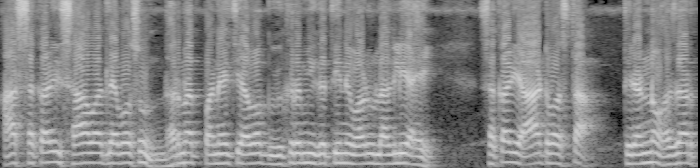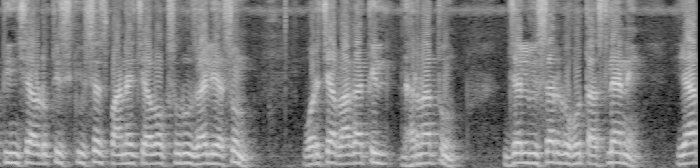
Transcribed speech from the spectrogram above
आज सकाळी सहा वाजल्यापासून धरणात पाण्याची आवक विक्रमी गतीने वाढू लागली आहे. सकाळी आठ वाजता त्र्याण्णव हजार तीनशे अडोतीस क्युसेस पाण्याची आवक सुरू झाली असून वरच्या भागातील धरणातून जलविसर्ग होत असल्याने यात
